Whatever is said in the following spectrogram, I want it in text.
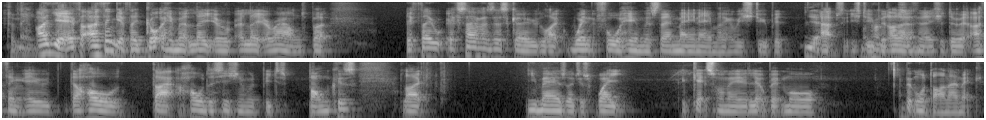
for me. Uh, yeah, if I think if they got him at later a later round, but if they if San Francisco like went for him as their main aim, I think it'd be stupid. Yeah, absolutely stupid. I don't think they should do it. I think it would, the whole that whole decision would be just bonkers. Like you may as well just wait, get maybe a little bit more a bit more dynamic.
